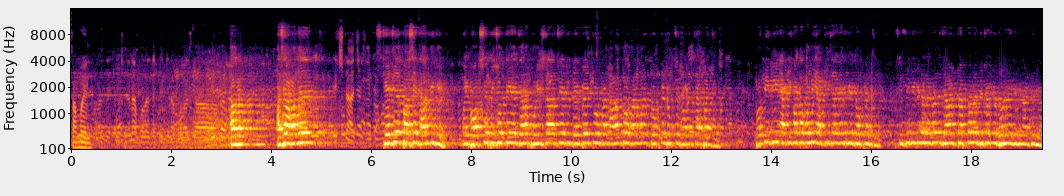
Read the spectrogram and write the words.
সামুয়েল। আচ্ছা আমাদের স্টেজের পাশে ডান দিকে ওই বক্সের পিছন থেকে যারা পুলিশরা আছে, একটু দেখবে একটু, ওখানে তো, ওখানে ঢুকছে সবাই চার পাঁচজন। প্রতিদিন একই কথা বলি, একই জায়গা থেকে সিসিটিভিটা দেখাতে যাওয়ার টপকাবে দুজনকে ধরে রেখে দিন আটকে দিন।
